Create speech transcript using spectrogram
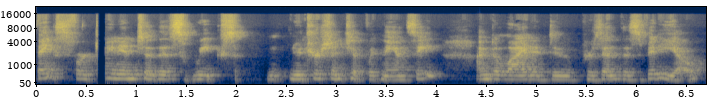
Thanks for tuning into this week's Nutrition Tip with Nancy. I'm delighted to present this video.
